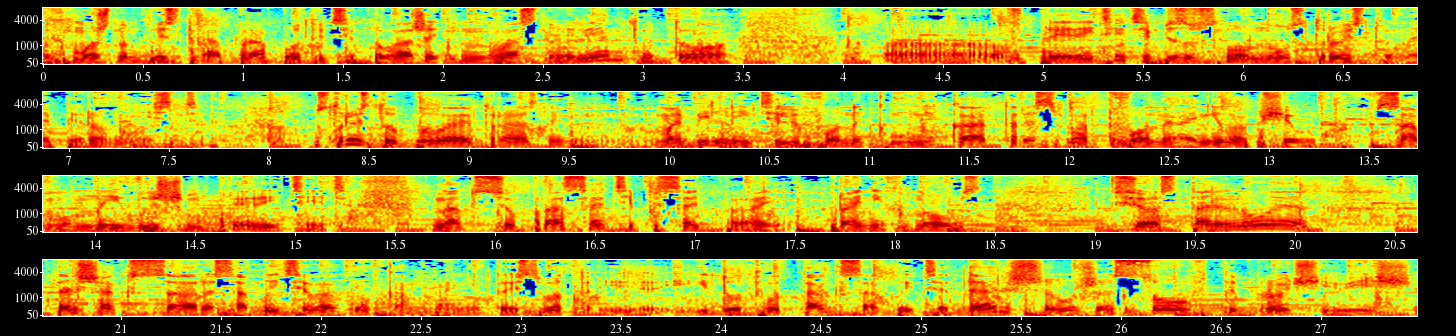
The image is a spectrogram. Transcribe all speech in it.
их можно быстро обработать и положить на новостную ленту, то э, в приоритете, безусловно, устройство на первом месте. Устройства бывают разные. Мобильные телефоны, коммуникаторы, смартфоны, они вообще вот в самом наивысшем приоритете. Надо все бросать и писать про, про них новость. Все остальное Дальше аксессуары, события вокруг компании. То есть вот идут вот так события. Дальше уже софт и прочие вещи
